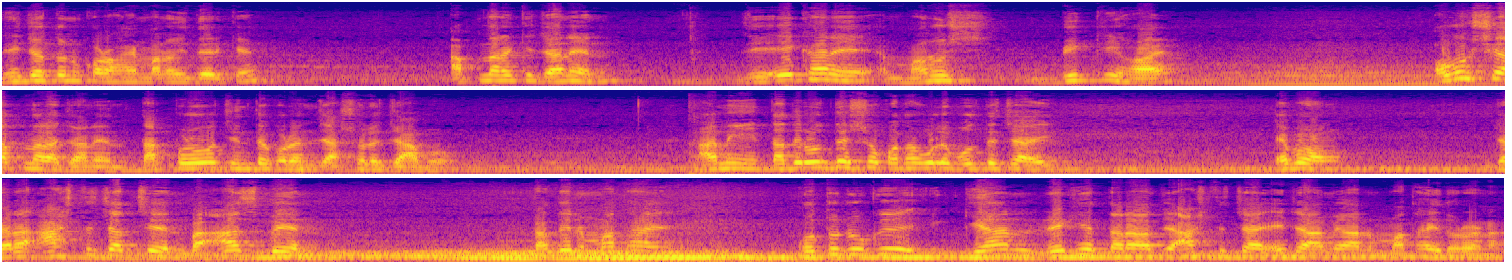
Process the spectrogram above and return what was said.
নির্যাতন করা হয় মানুষদেরকে? আপনারা কি জানেন যে এখানে মানুষ বিক্রি হয়? অবশ্যই আপনারা জানেন, তারপরেও চিন্তা করেন যে আসলে যাব। আমি তাদের উদ্দেশ্য কথাগুলো বলতে চাই, এবং যারা আসতে চাচ্ছেন বা আসবেন, তাদের মাথায় কতটুকু জ্ঞান রেখে তারা যে আসতে চায়, এটা আমি আর মাথায় ধরে না।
